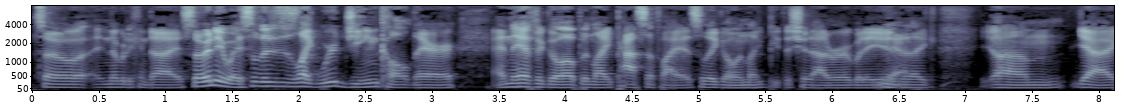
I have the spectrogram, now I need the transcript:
So nobody can die. So anyway, so there's this like weird gene cult there, and they have to go up and like pacify it. So they go and like beat the shit out of everybody, and Yeah. like, um, yeah,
